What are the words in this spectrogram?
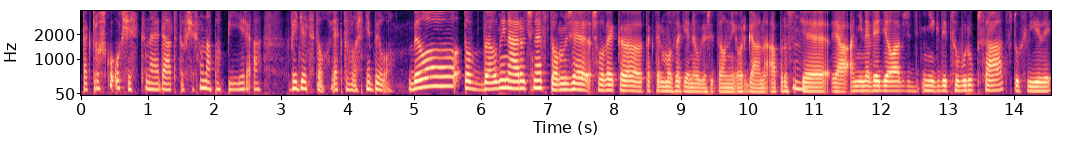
tak trošku očistné dát to všechno na papír a vidět to, jak to vlastně bylo. Bylo to velmi náročné v tom, že člověk, eh, tak ten mozek je neuvěřitelný orgán a prostě mm. já ani nevěděla vždy, nikdy, co budu psát v tu chvíli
